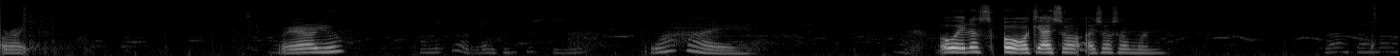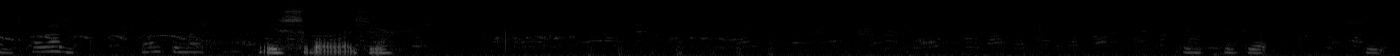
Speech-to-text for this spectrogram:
Alright. Where are you? I'm making a rent. Don't you see? Why? Hmm. Oh wait, that's oh okay, I saw I saw someone. Run, come on, come on. Run to my It's about right here. Don't forget shoot.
